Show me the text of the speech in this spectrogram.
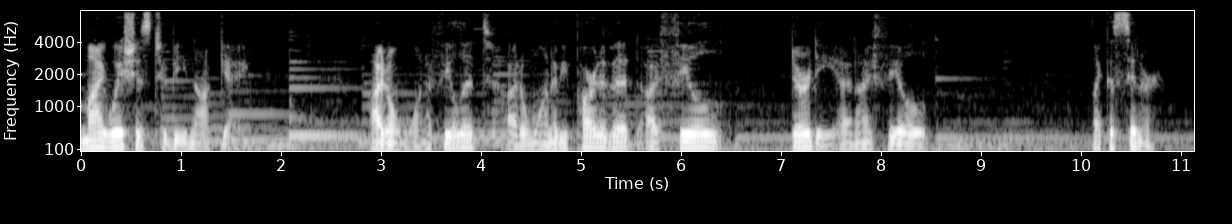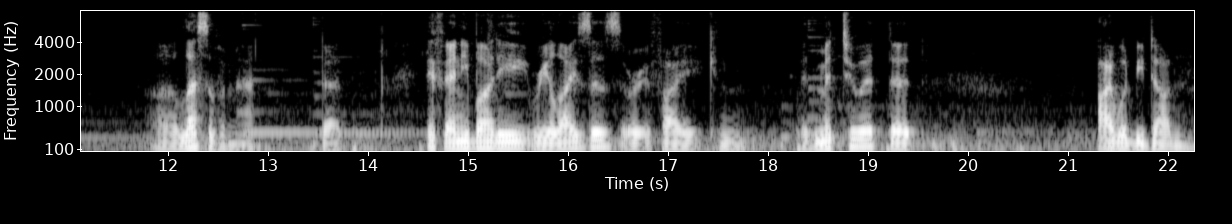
My wish is to be not gay. I don't want to feel it. I don't want to be part of it. I feel dirty and I feel like a sinner, uh, less of a man. That if anybody realizes or if I can admit to it, that I would be done.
